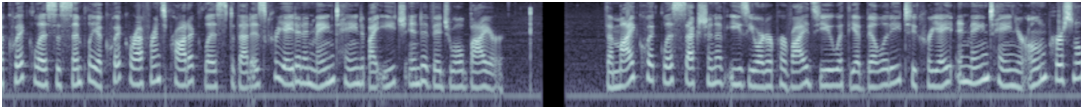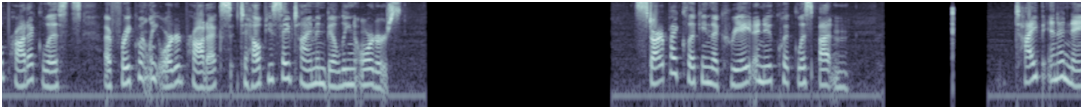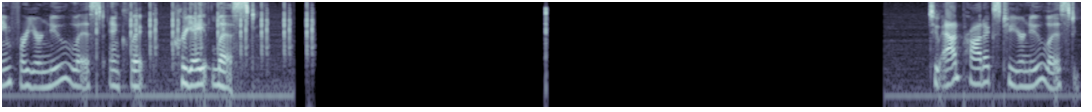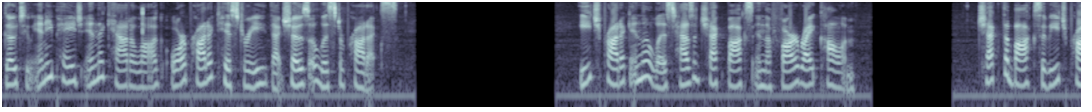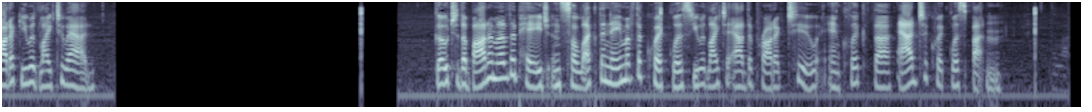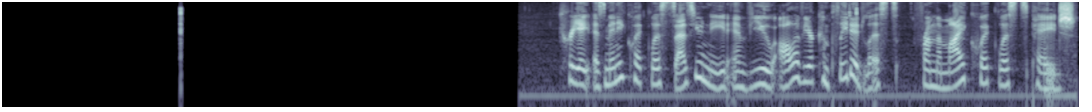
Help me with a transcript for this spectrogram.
A quick list is simply a quick reference product list that is created and maintained by each individual buyer. The My Quick List section of EZ-Order provides you with the ability to create and maintain your own personal product lists of frequently ordered products to help you save time in building orders. Start by clicking the Create a New Quick List button. Type in a name for your new list and click Create List. To add products to your new list, go to any page in the catalog or product history that shows a list of products. Each product in the list has a checkbox in the far right column. Check the box of each product you would like to add. Go to the bottom of the page and select the name of the quick list you would like to add the product to and click the Add to Quick List button. Create as many quick lists as you need and view all of your completed lists from the My Quick Lists page.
